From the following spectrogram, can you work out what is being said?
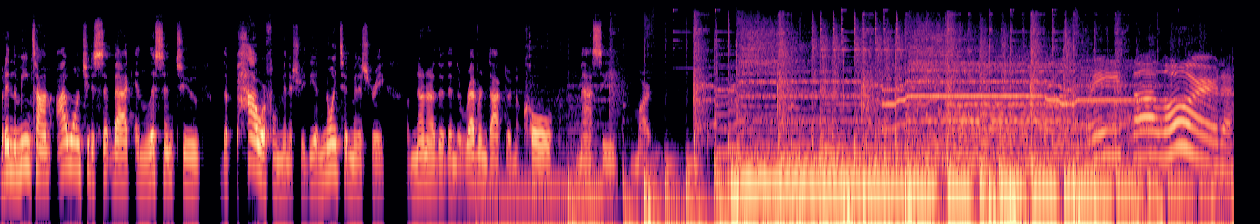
But in the meantime, I want you to sit back and listen to the powerful ministry, the anointed ministry of none other than the Reverend Dr. Nicole Massie Martin. Praise the Lord.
